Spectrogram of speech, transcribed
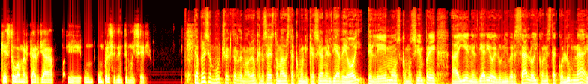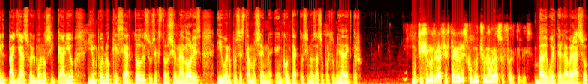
que esto va a marcar ya eh, un, precedente muy serio. Te aprecio mucho, Héctor de Mauleón, que nos hayas tomado esta comunicación el día de hoy. Te leemos, como siempre, ahí en el diario El Universal, hoy con esta columna, El payaso, el mono sicario y un pueblo que se hartó de sus extorsionadores. Y bueno, pues estamos en, en contacto si nos das oportunidad, Héctor. Muchísimas gracias, te agradezco mucho. Un abrazo fuerte, Luis. Va de vuelta el abrazo.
